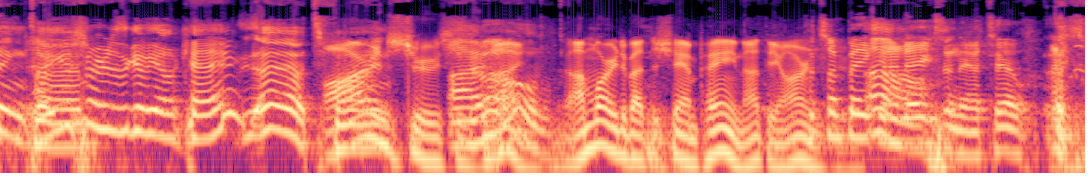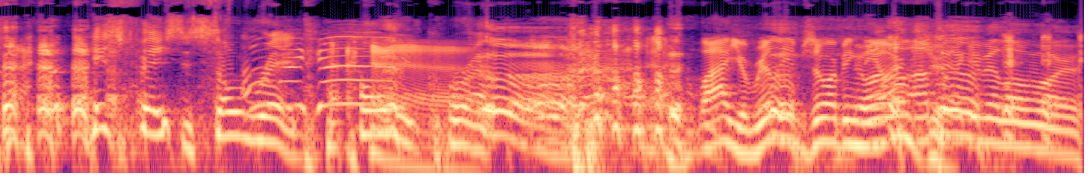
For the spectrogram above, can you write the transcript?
morning time. Are you sure this is gonna be okay? Yeah, it's fine. Orange juice. I fine. know. I'm worried about the champagne, not the orange. Put some juice. bacon and Oh. eggs in there, too. His face is so Oh, red. my God. Holy crap! Wow, you're really absorbing the Well, I'll orange try to give it a little more.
